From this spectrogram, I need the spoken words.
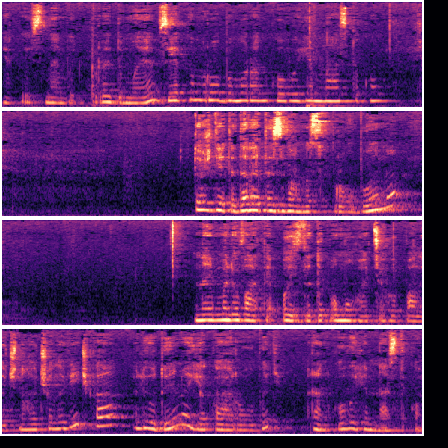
якийсь небудь предмет, з яким робимо ранкову гімнастику. Тож, діти, давайте з вами спробуємо намалювати ось за допомогою цього паличного чоловічка людину, яка робить ранкову гімнастику.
